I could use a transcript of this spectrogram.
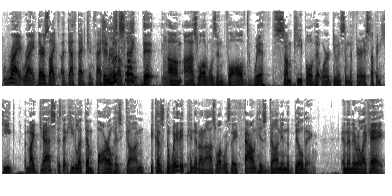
Right, right. There's like a deathbed confession. It looks something. like that um, Oswald was involved with some people that were doing some nefarious stuff, and he. My guess is that he let them borrow his gun because the way they pinned it on Oswald was they found his gun in the building, and then they were like, "Hey."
